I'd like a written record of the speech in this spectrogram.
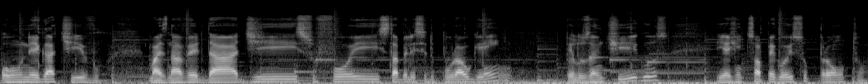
ou negativo. Mas na verdade isso foi estabelecido por alguém, pelos antigos, e a gente só pegou isso pronto.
